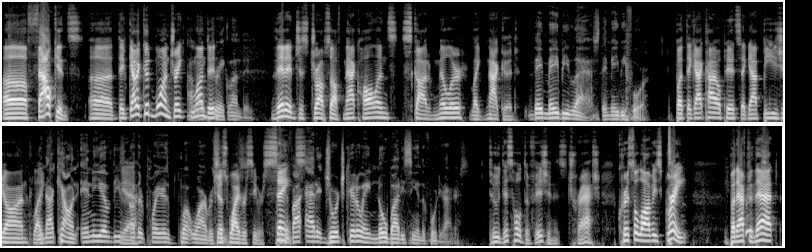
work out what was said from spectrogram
Uh, falcons. Uh, they've got a good one drake I like london. Drake London. then it just drops off mack hollins scott miller like not good. They may be last. They may be four. But they got kyle pitts they got bijan like We're not counting any of these Yeah. other players but wide receivers. just wide receivers. saints If I added George Kittle, ain't nobody seeing the 49ers. dude, this whole division is trash. Chris Olave's great, but after that,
